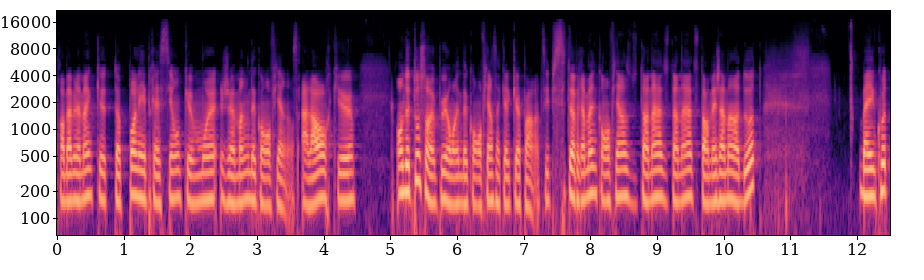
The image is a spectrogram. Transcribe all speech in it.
probablement que tu n'as pas l'impression que moi, je manque de confiance. Alors que on a tous un peu un manque de confiance à quelque part. Puis si tu as vraiment une confiance du tonnerre, du tonnerre, tu t'en remets jamais en doute, ben écoute,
